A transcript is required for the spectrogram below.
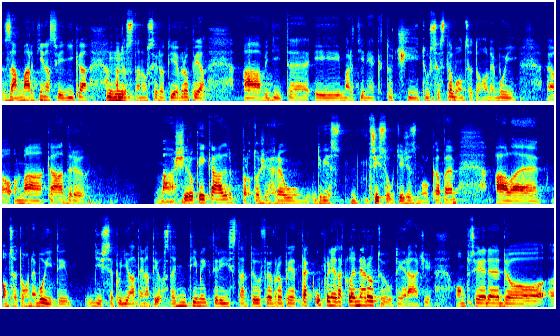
za Martina Svědíka mm-hmm. a mhm. dostanou se do té Evropy. A, a vidíte i Martin, jak točí tu sestavu, on se toho nebojí. Jo, on má kádr má široký kádr, protože hrajou dvě, tři soutěže s Molkapem, ale on se toho nebojí. Ty, když se podíváte na ty ostatní týmy, které startují v Evropě, tak úplně takhle nerotují ty hráči. On přijede do uh,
